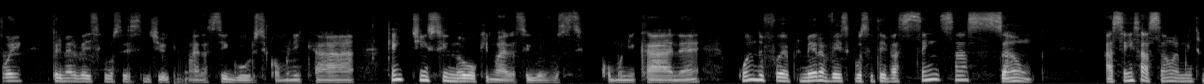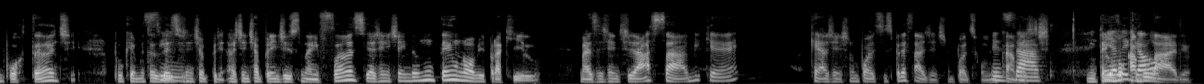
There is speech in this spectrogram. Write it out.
foi a primeira vez que você sentiu que não era seguro se comunicar? Quem te ensinou que não era seguro você se comunicar, né? Quando foi a primeira vez que você teve a sensação? A sensação é muito importante, porque muitas Sim. vezes a gente, a gente aprende isso na infância e a gente ainda não tem um nome para aquilo. Mas a gente já sabe que é que a gente não pode se expressar, a gente não pode se comunicar, Exato. mas não tem e um é vocabulário. Legal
